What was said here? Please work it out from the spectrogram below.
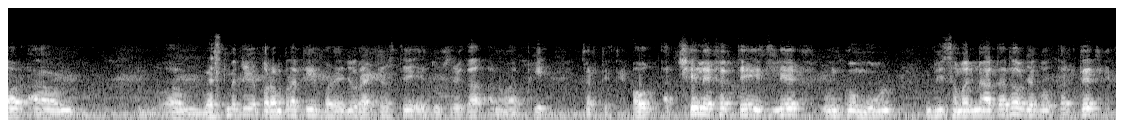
और वेस्ट में तो ये परंपरा थी, बड़े जो राइटर्स थे, एक दूसरे का अनुवाद भी करते थे। और अच्छे लेखक थे, इसलिए उनको मूल भी समझ में आता था और जब वो करते थे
